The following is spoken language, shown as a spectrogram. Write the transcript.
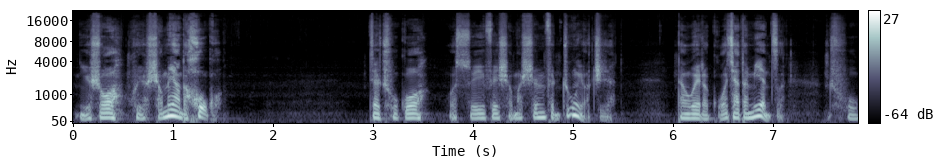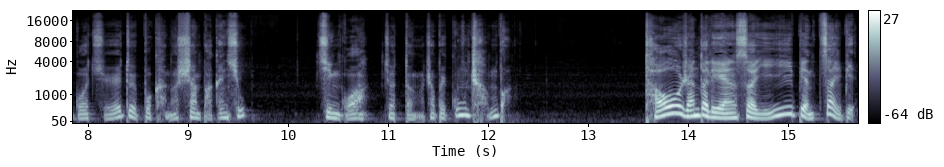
你说会有什么样的后果？在楚国，我虽非什么身份重要之人。”但为了国家的面子，楚国绝对不可能善罢甘休，晋国就等着被攻城吧。陶然的脸色一变再变，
